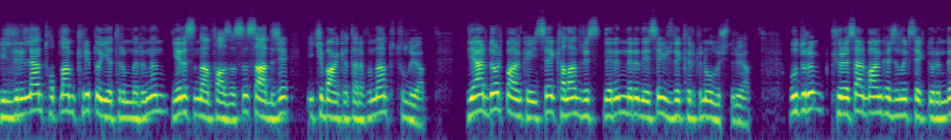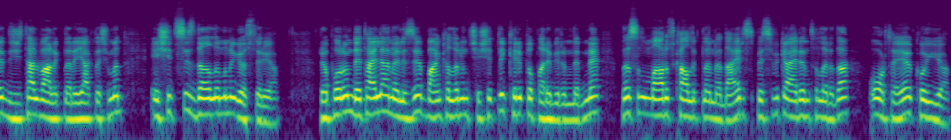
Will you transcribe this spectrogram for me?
Bildirilen toplam kripto yatırımlarının yarısından fazlası sadece iki banka tarafından tutuluyor. Diğer 4 banka ise kalan risklerin neredeyse %40'ını oluşturuyor. Bu durum küresel bankacılık sektöründe dijital varlıklara yaklaşımın eşitsiz dağılımını gösteriyor. Raporun detaylı analizi bankaların çeşitli kripto para birimlerine nasıl maruz kaldıklarına dair spesifik ayrıntıları da ortaya koyuyor.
